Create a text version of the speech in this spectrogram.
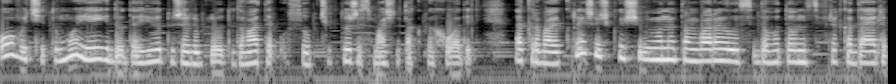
овочі, тому я їх додаю, дуже люблю додавати у супчик. Дуже смачно так виходить. Накриваю кришечкою, щоб воно там варилося до готовності фрикаделів.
